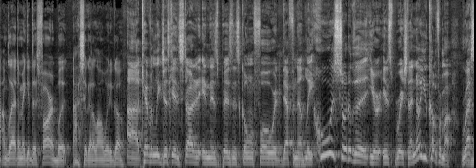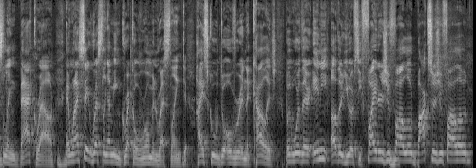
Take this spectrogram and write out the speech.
I'm glad to make it this far, but I still got a long way to go. Uh, Kevin Lee just getting started in this business going forward, definitely. Who is sort of the your inspiration? I know you come from a wrestling background, and when I say wrestling, I mean Greco-Roman wrestling. Yep. High school to over into college. But were there any other UFC fighters you followed, boxers you followed?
